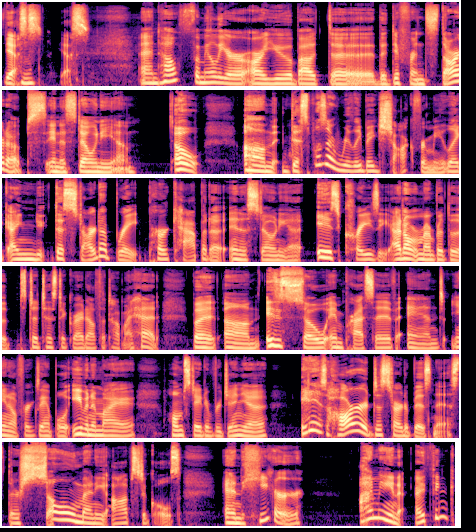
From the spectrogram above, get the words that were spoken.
Yes, mm-hmm. yes. And how familiar are you about uh, the different startups in Estonia? Oh, um, this was a really big shock for me. Like I knew the startup rate per capita in Estonia is crazy. I don't remember the statistic right off the top of my head, but um, it is so impressive. And you know, for example, even in my home state of Virginia, it is hard to start a business. There's so many obstacles, and here, I mean, I think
